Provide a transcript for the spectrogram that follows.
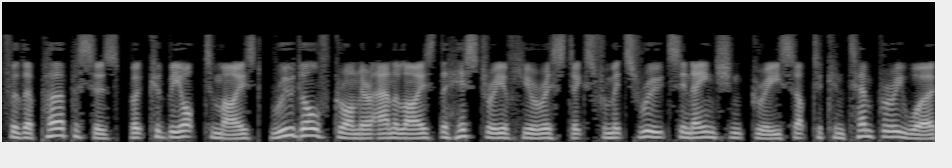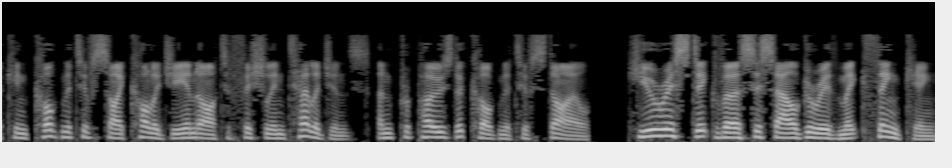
for their purposes, but could be optimized. Rudolf Groner analyzed the history of heuristics from its roots in ancient Greece up to contemporary work in cognitive psychology and artificial intelligence, and proposed a cognitive style, heuristic versus algorithmic thinking,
